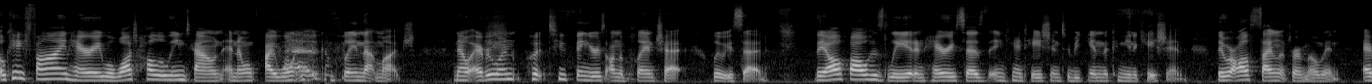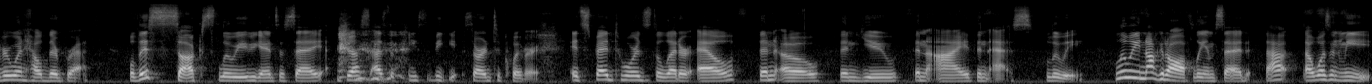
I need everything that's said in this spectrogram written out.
Okay, fine, Harry. We'll watch Halloween Town, and I won't- I won't complain that much. Now, everyone put two fingers on the planchette, Louis said. They all follow his lead, and Harry says the incantation to begin the communication. They were all silent for a moment. Everyone held their breath. Well, this sucks, Louis began to say, just as the piece be- started to quiver. It sped towards the letter L, then O, then U, then I, then S. Louis. Louis, knock it off, Liam said. That, that wasn't me,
